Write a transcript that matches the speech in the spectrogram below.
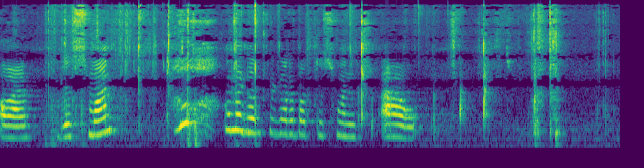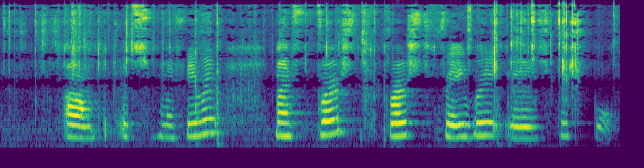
are this one. Oh my god, I forgot about this one. It's out. Um, it's my favorite. My first, first favorite is Fishbowl.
